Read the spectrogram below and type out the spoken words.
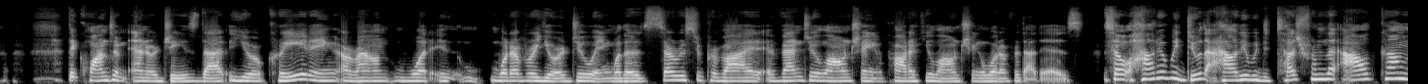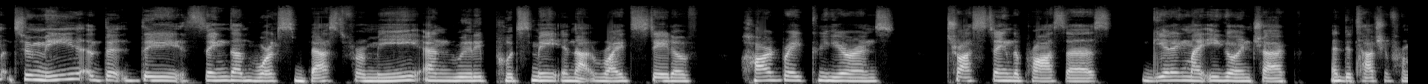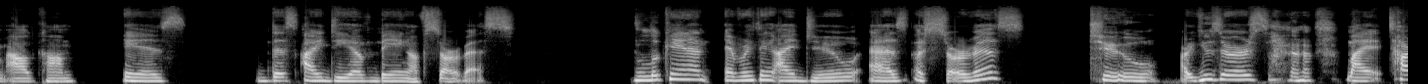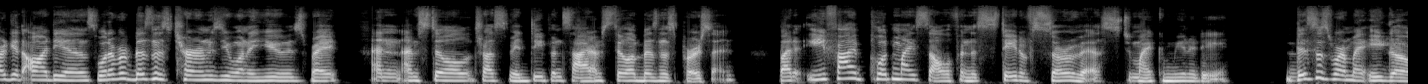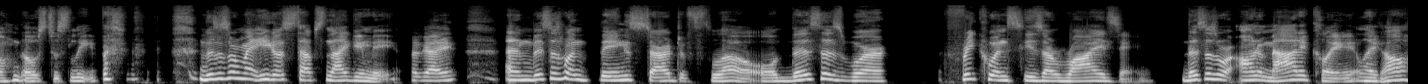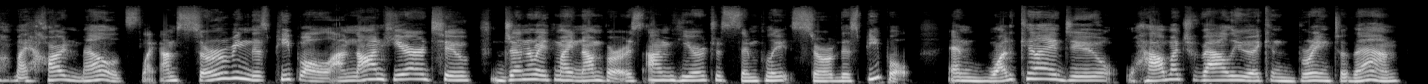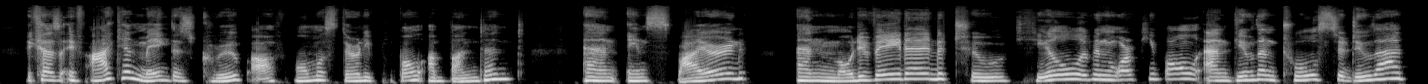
the quantum energies that you're creating around what is, whatever you're doing, whether it's service you provide, event you're launching, product you're launching, whatever that is. So how do we do that? How do we detach from the outcome? To me, the, the thing that works best for me and really puts me in that right state of heart brain coherence, trusting the process, getting my ego in check and detaching from outcome is this idea of being of service. Looking at everything I do as a service to our users, my target audience, whatever business terms you want to use, right? And I'm still, trust me, deep inside, I'm still a business person. But if I put myself in a state of service to my community, this is where my ego goes to sleep. this is where my ego stops nagging me. Okay. And this is when things start to flow. This is where frequencies are rising. This is where automatically, like, oh, my heart melts. Like, I'm serving these people. I'm not here to generate my numbers. I'm here to simply serve these people. And what can I do? How much value I can bring to them? Because if I can make this group of almost 30 people abundant and inspired, and motivated to heal even more people and give them tools to do that,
